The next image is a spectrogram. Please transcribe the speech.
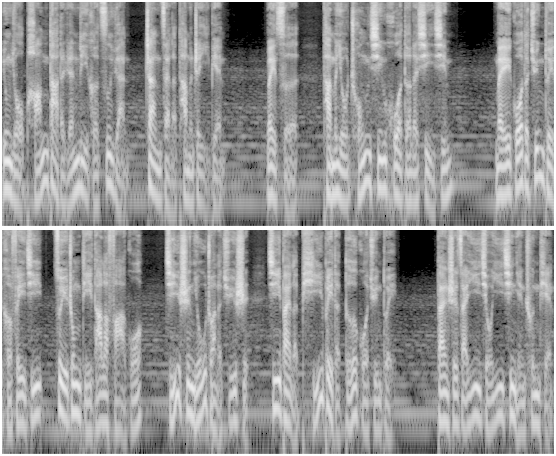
拥有庞大的人力和资源，站在了他们这一边。为此，他们又重新获得了信心。美国的军队和飞机最终抵达了法国，及时扭转了局势，击败了疲惫的德国军队。但是，在一九一七年春天，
